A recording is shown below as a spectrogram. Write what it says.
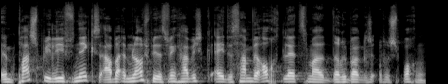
im Passspiel lief nix, aber im Laufspiel, deswegen habe ich, ey, das haben wir auch letztes Mal darüber ges- gesprochen.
